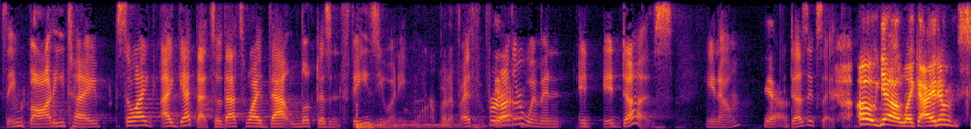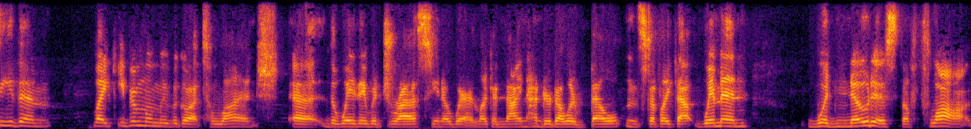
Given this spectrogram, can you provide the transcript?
same body type. So I, I get that. So that's why that look doesn't faze you anymore. But if I, for other women, it, it does. You know, yeah it does excite them. Oh yeah, like I don't see them like even when we would go out to lunch, uh, the way they would dress, you know, wearing like a nine hundred dollar belt and stuff like that. Women would notice the flock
